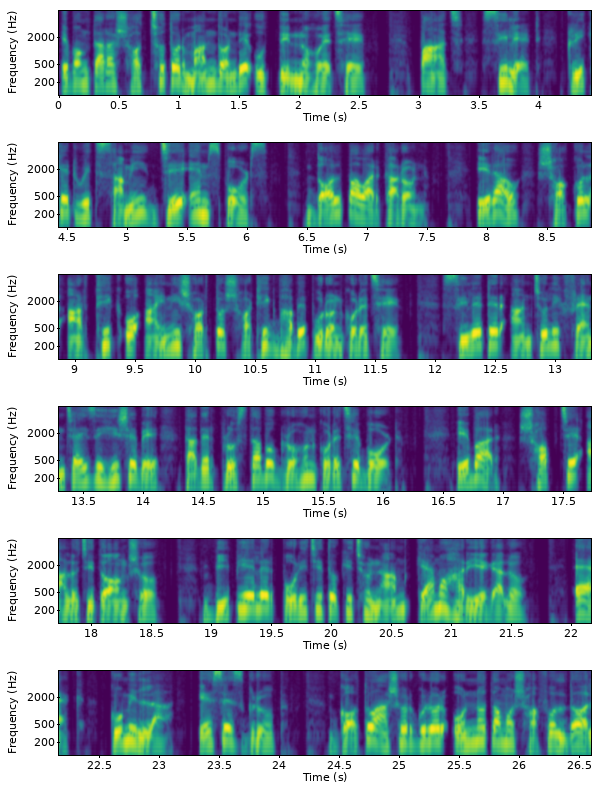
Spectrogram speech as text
এবং তারা স্বচ্ছতর মানদণ্ডে উত্তীর্ণ হয়েছে। পাঁচ, Sylhet, cricket with Sami, J M sports. দল পাওয়ার কারণ। এরাও সকল আর্থিক ও আইনি শর্ত সঠিকভাবে পূরণ করেছে। সিলেটের আঞ্চলিক ফ্র্যাঞ্চাইজি হিসেবে তাদের প্রস্তাবও গ্রহণ করেছে বোর্ড। এবার সবচেয়ে আলোচিত অংশ বিপিএলের পরিচিত কিছু নাম কেন হারিয়ে গেল? এক, কুমিল্লা এসএস গ্রুপ। গত আসরগুলোর অন্যতম সফল দল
